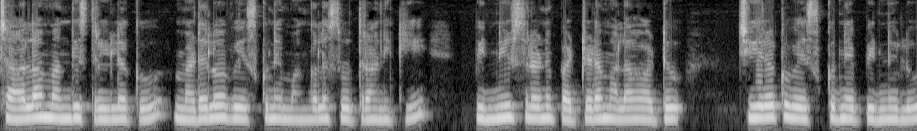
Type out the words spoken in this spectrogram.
చాలామంది స్త్రీలకు మెడలో వేసుకునే మంగళసూత్రానికి పిన్నీర్సులను పెట్టడం అలవాటు. చీరకు వేసుకునే పిన్నులు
